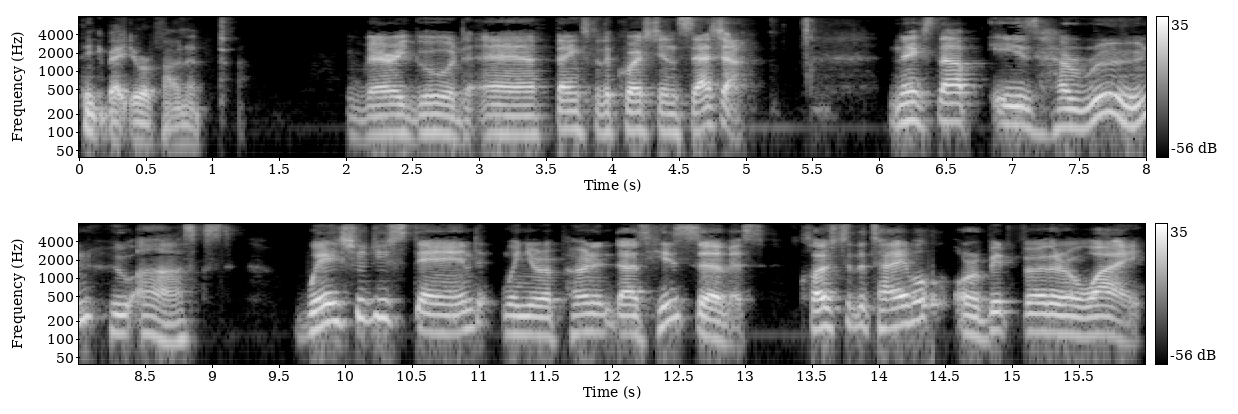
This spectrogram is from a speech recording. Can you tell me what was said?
think about your opponent. Very good. Uh, thanks for the question, Sasha. Next up is Haroon, who asks, Where should you stand when your opponent does his service? Close to the table or a bit further away?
